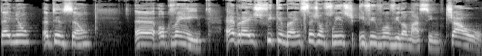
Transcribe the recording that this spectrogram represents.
Tenham atenção uh, ao que vem aí. Abreijos, fiquem bem, sejam felizes e vivam a vida ao máximo. Tchau!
